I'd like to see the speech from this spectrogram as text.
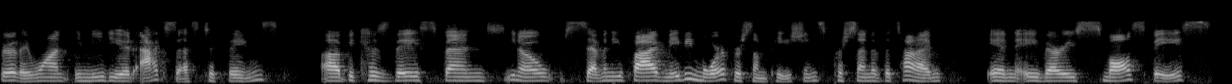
Sure, they want immediate access to things uh, because they spend, you know, 75, maybe more for some patients, percent of the time in a very small space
